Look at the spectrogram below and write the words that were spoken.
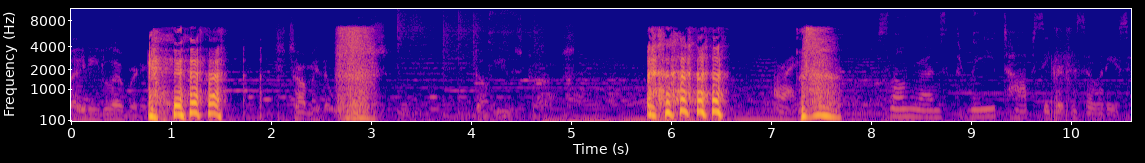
Lady Liberty. she taught me the witches don't use drugs. All right. Sloan runs three top secret facilities,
